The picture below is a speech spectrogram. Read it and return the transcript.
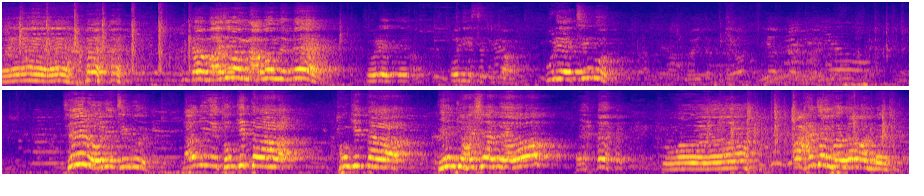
예. 예. 자, 마지막 남았는데, 우리, 저, 어디 있습니까? 우리 친구. 제일 어린 친구 나중에 통기타 통기타 연주 하셔야 돼요. 고마워요. 아, 한 장 더 남았네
